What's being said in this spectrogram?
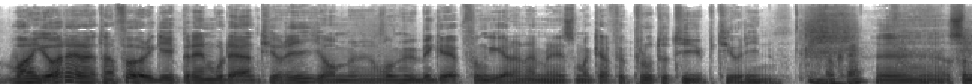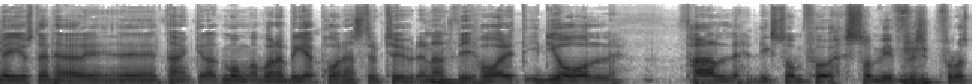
vad han gör är att han föregriper en modern teori om, om hur begrepp fungerar, nämligen det som man kallar för prototypteorin. Okej. Eh, Som är just den här eh, tanken att många av våra begrepp har den strukturen, att vi har ett idealfall liksom för, som vi för, för oss,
